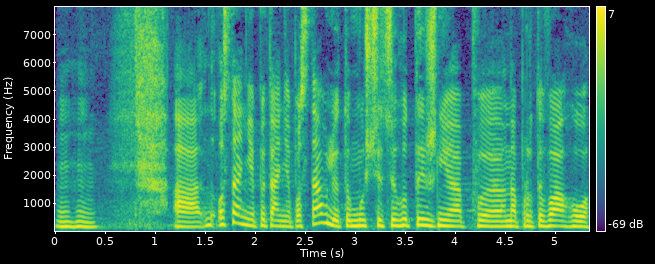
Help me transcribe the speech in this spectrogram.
Угу. А, ну, останнє питання поставлю, тому що цього тижня е, на противагу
